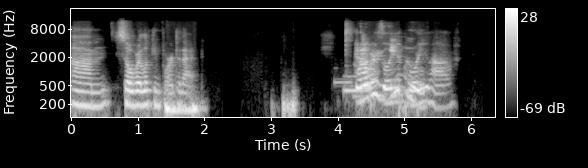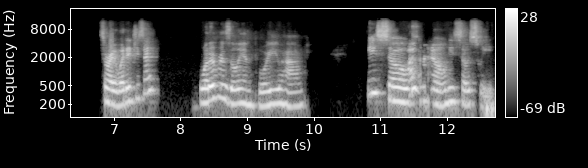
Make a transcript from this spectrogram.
Um so we're looking forward to that. What How a resilient boy you? you have. sorry what did you say? What a resilient boy you have. He's so I- i know he's so sweet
